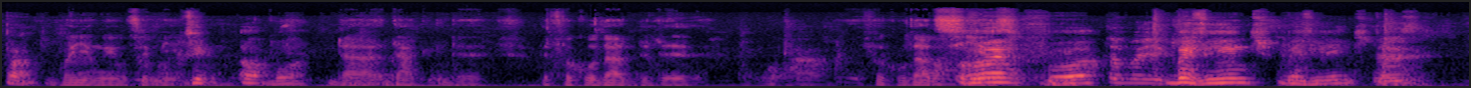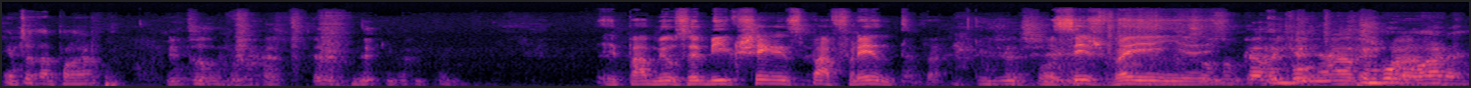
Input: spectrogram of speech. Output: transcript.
Pronto. Venham eles amigos. Sim. Oh, boa. Da, da, da, da faculdade de. Faculdade de Ciências. Boa, boa. Bem-vindos, bem-vindos. É. Em toda a parte. Em toda a parte. Epá, meus amigos, cheguem-se para a frente. Pá. Vocês vêm em, um bocado em, em boa hora.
